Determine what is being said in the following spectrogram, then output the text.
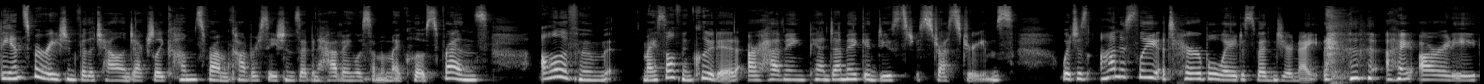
The inspiration for the challenge actually comes from conversations I've been having with some of my close friends all of whom, myself included, are having pandemic induced stress dreams, which is honestly a terrible way to spend your night. I already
